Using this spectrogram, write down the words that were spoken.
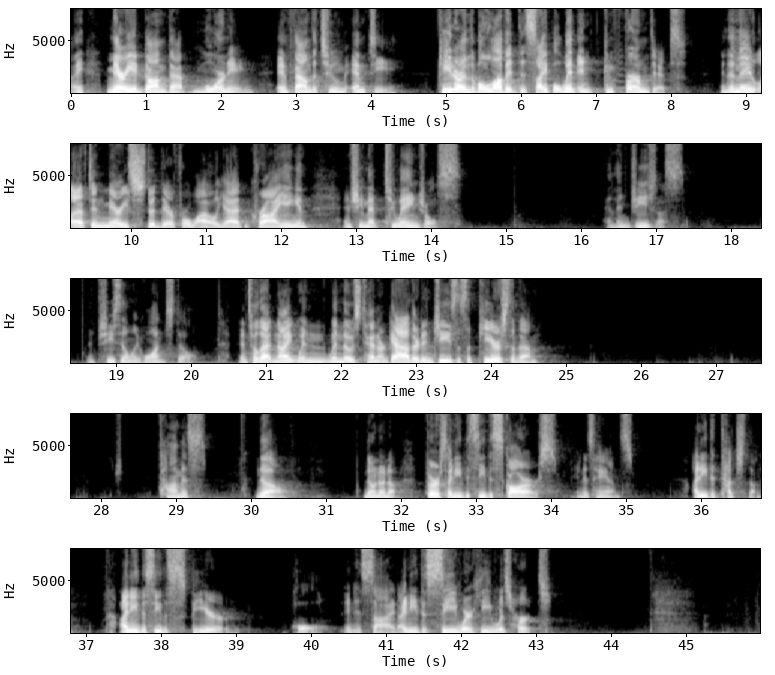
I mean, Mary had gone that morning and found the tomb empty. Peter and the beloved disciple went and confirmed it. And then they left, and Mary stood there for a while yet, crying, and, and she met two angels. And then Jesus. And she's the only one still. Until that night when, when those ten are gathered and Jesus appears to them. Thomas, no, no, no, no. First, I need to see the scars in his hands. I need to touch them. I need to see the spear hole in his side. I need to see where he was hurt.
